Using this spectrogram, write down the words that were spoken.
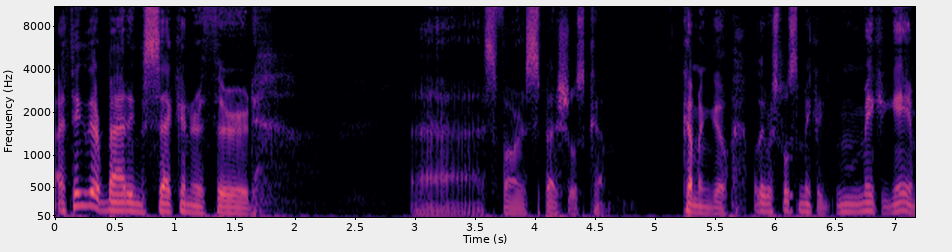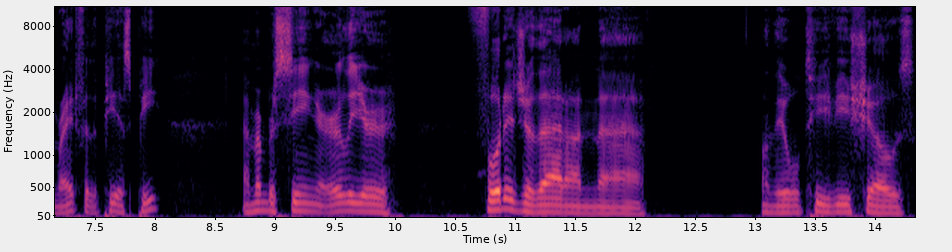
I think they're batting second or third uh, as far as specials come come and go. Well, they were supposed to make a make a game right for the PSP. I remember seeing earlier footage of that on uh, on the old TV shows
